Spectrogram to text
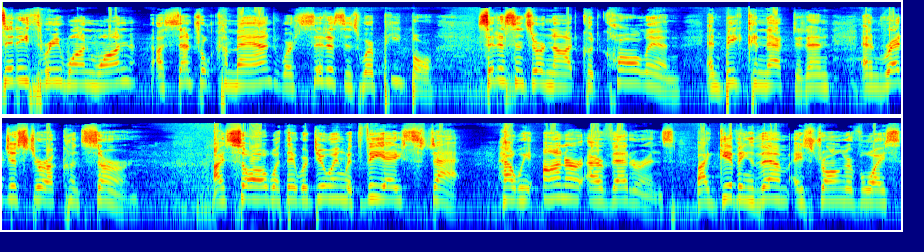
City 311, a central command where citizens, where people, citizens or not, could call in and be connected and, and register a concern. I saw what they were doing with VA Stat, how we honor our veterans by giving them a stronger voice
